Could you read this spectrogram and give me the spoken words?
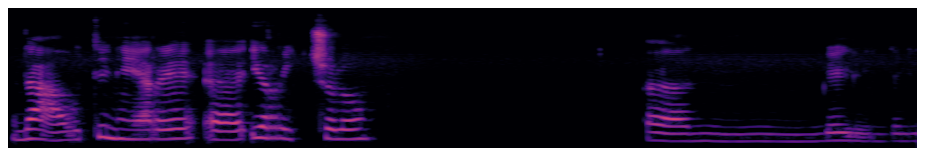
da ottenere uh, il ricciolo ehm, degli, degli,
